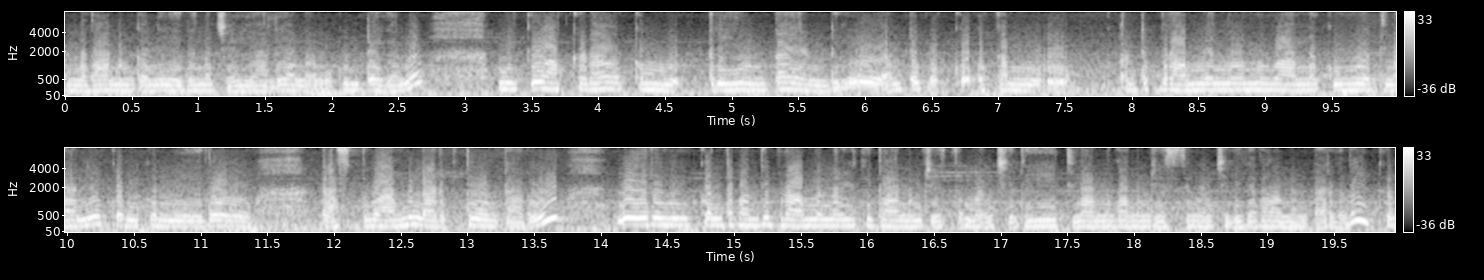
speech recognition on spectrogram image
అన్నదానం కానీ ఏదైనా చేయాలి అని అనుకుంటే గన మీకు అక్కడ ఒక త్రీ ఉంటాయండి. అంటే ఒక ఒక అంటే బ్రాహ్మణులు వాళ్ళకు ఎట్లా అని కొన్ని కొన్ని ఏదో ట్రస్ట్ వాళ్ళు నడుపుతూ ఉంటారు. మీరు కొంతమంది బ్రాహ్మణులకి దానం చేస్తే మంచిది ఇట్లా అన్నదానం చేస్తే మంచిది కదా అని అంటారు కదా. ఇక్కడ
